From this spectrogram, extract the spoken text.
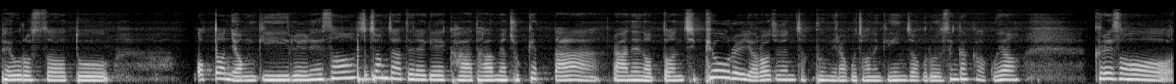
배우로서 또 어떤 연기를 해서 시청자들에게 가 닿으면 좋겠다라는 어떤 지표를 열어준 작품이라고 저는 개인적으로 생각하고요. 그래서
